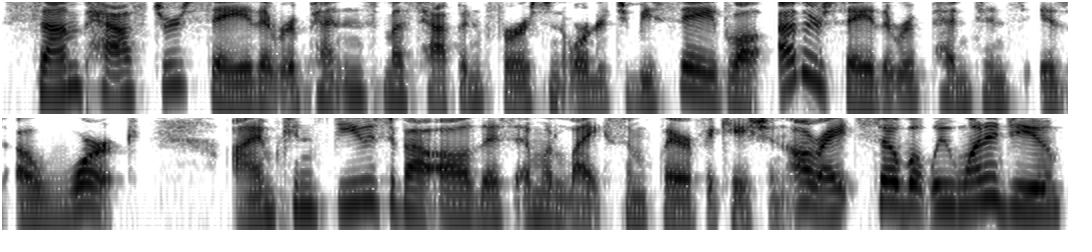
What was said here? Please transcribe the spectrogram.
Some pastors say that repentance must happen first in order to be saved, while others say that repentance is a work. I'm confused about all this and would like some clarification. All right, so what we want to do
